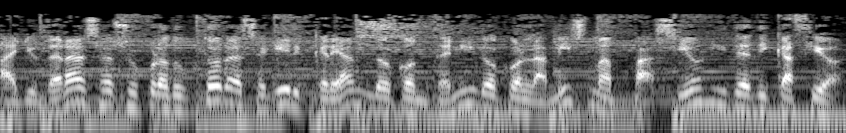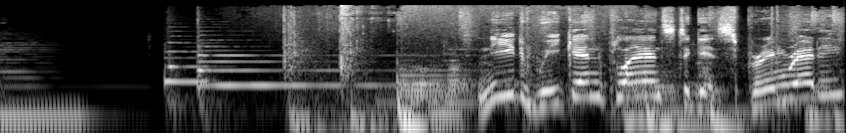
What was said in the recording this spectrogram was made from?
ayudarás a su productor a seguir creando contenido con la misma pasión y dedicación. Need weekend plans to get spring ready?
